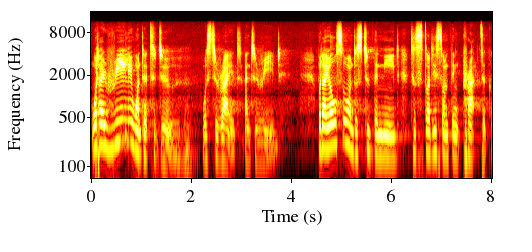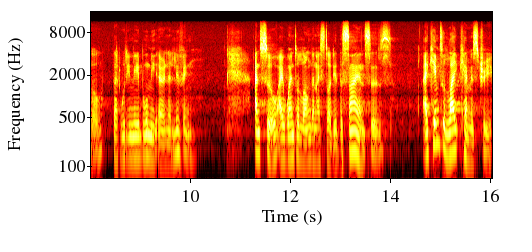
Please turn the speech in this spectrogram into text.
What I really wanted to do was to write and to read. But I also understood the need to study something practical that would enable me earn a living. And so I went along and I studied the sciences. I came to like chemistry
